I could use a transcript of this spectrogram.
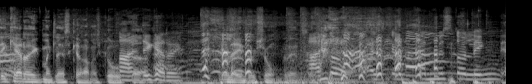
det kan du ikke med glaskeramisk kogeplader. Nej, det kan du ikke. Eller induktion på den. Stå, jeg skal fandme stå længe.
